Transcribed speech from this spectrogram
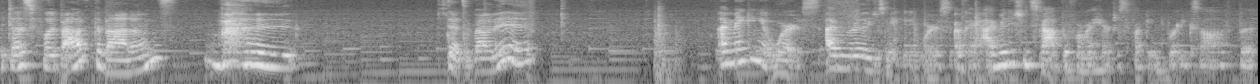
It does flip out at the bottoms, but that's about it. I'm making it worse. I'm really just making it worse. Okay, I really should stop before my hair just fucking breaks off, but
